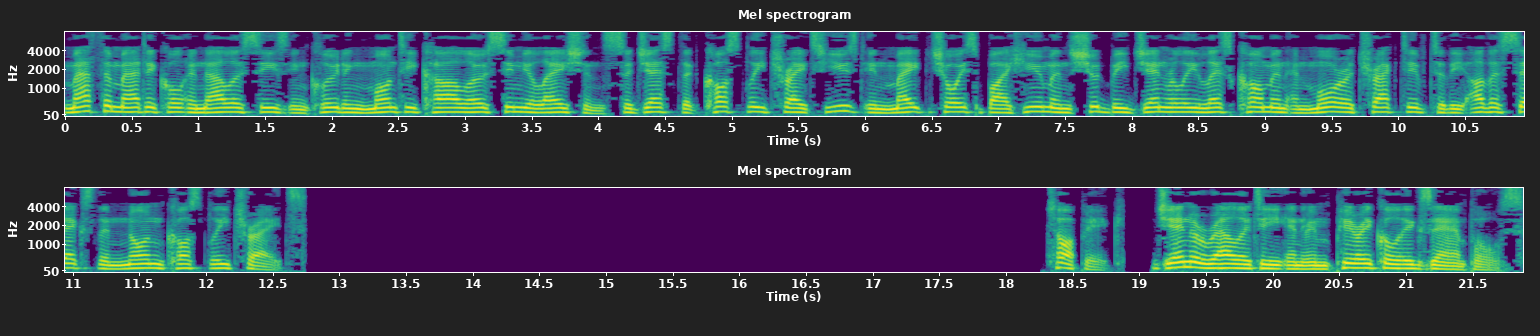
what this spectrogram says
Mathematical analyses including Monte Carlo simulations suggest that costly traits used in mate choice by humans should be generally less common and more attractive to the other sex than non-costly traits. Generality and empirical examples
